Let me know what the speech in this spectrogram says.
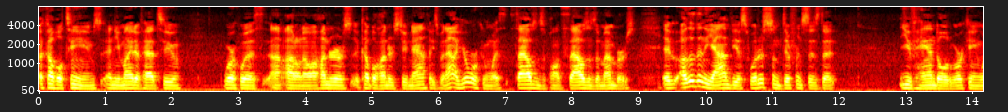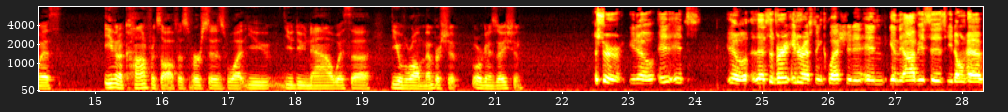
a couple teams and you might have had to work with uh, I don't know a hundred a couple hundred student athletes but now you're working with thousands upon thousands of members if, other than the obvious what are some differences that you've handled working with even a conference office versus what you you do now with uh, the overall membership organization Sure. You know, it, it's you know that's a very interesting question, and, again, the obvious is you don't have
